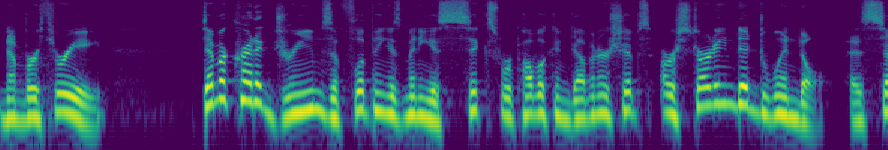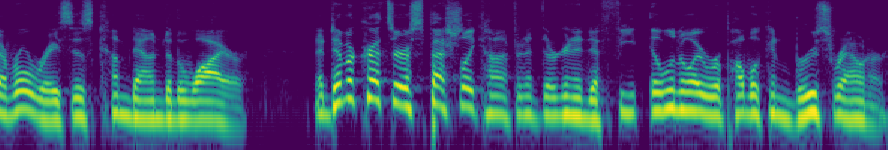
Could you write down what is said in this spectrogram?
Number three, Democratic dreams of flipping as many as six Republican governorships are starting to dwindle as several races come down to the wire. Now, Democrats are especially confident they're going to defeat Illinois Republican Bruce Rauner,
